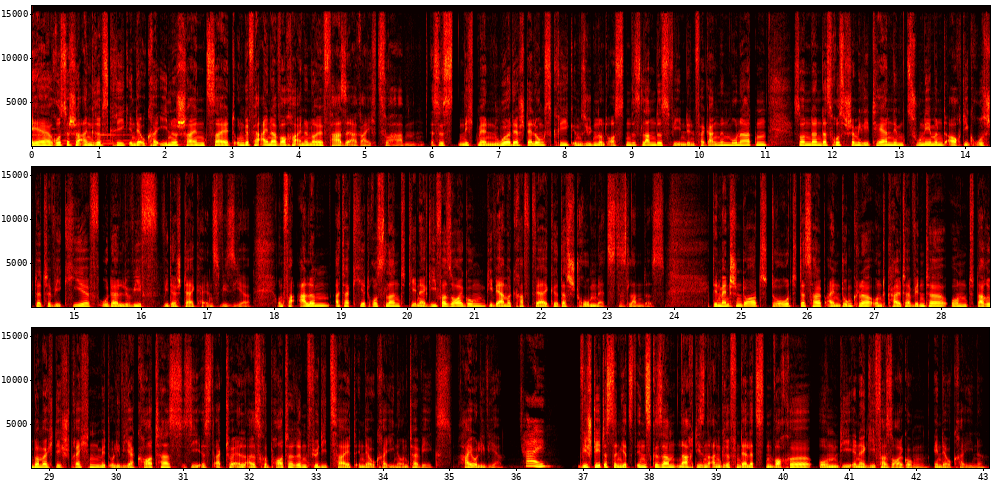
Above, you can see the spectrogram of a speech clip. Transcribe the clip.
Der russische Angriffskrieg in der Ukraine scheint seit ungefähr einer Woche eine neue Phase erreicht zu haben. Es ist nicht mehr nur der Stellungskrieg im Süden und Osten des Landes wie in den vergangenen Monaten, sondern das russische Militär nimmt zunehmend auch die Großstädte wie Kiew oder Lviv wieder stärker ins Visier. Und vor allem attackiert Russland die Energieversorgung, die Wärmekraftwerke, das Stromnetz des Landes. Den Menschen dort droht deshalb ein dunkler und kalter Winter und darüber möchte ich sprechen mit Olivia Kortas. Sie ist aktuell als Reporterin für die Zeit in der Ukraine unterwegs. Hi Olivia. Hi. Wie steht es denn jetzt insgesamt nach diesen Angriffen der letzten Woche um die Energieversorgung in der Ukraine?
